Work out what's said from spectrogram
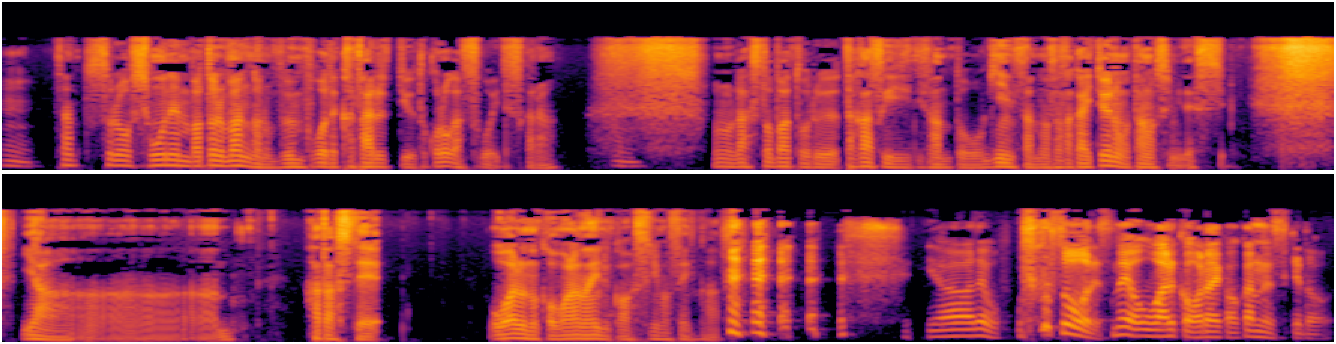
うん。ちゃんとそれを少年バトル漫画の文法で語るっていうところがすごいですから。このラストバトル、高杉さんと銀さんの戦いというのも楽しみですし。いやー、果たして、終わるのか終わらないのかは知りませんが。いやー、でも、そうですね。終わるか終わらないかわかんないですけど。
